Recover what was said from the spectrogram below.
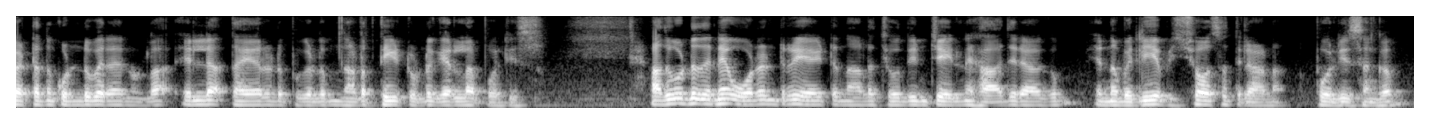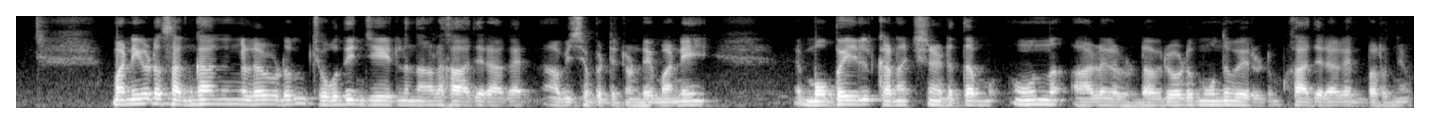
പെട്ടെന്ന് കൊണ്ടുവരാനുള്ള എല്ലാ തയ്യാറെടുപ്പുകളും നടത്തിയിട്ടുണ്ട് കേരള പോലീസ്. അതുകൊണ്ട് തന്നെ വോളണ്ടറി ആയിട്ട് നാളെ ചോദ്യം ചെയ്യലിന് ഹാജരാകും എന്ന വലിയ വിശ്വാസത്തിലാണ് പോലീസ് സംഘം. മണിയുടെ സംഘാംഗങ്ങളോടും ചോദ്യം ചെയ്യലിന് നാളെ ഹാജരാകാൻ ആവശ്യപ്പെട്ടിട്ടുണ്ട്. മണി മൊബൈൽ കണക്ഷൻ എടുത്ത മൂന്ന് ആളുകളുണ്ട്. അവരോട് മൂന്ന് പേരോടും ഹാജരാകാൻ പറഞ്ഞു.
